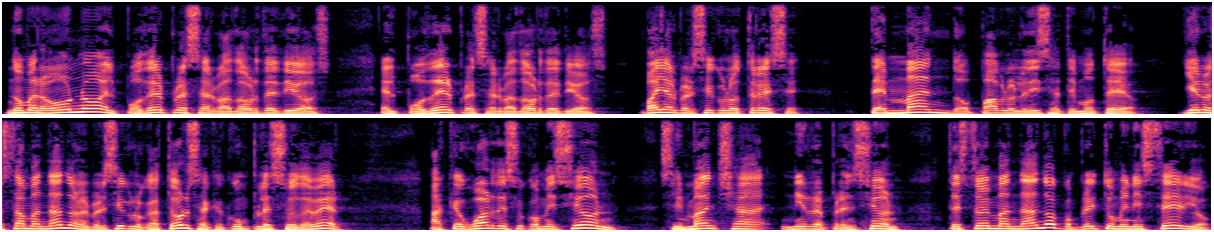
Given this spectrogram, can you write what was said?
Número uno, el poder preservador de Dios. El poder preservador de Dios. Vaya al versículo 13. Te mando, Pablo le dice a Timoteo. Y él lo está mandando en el versículo 14 a que cumple su deber, a que guarde su comisión, sin mancha ni reprensión. Te estoy mandando a cumplir tu ministerio,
